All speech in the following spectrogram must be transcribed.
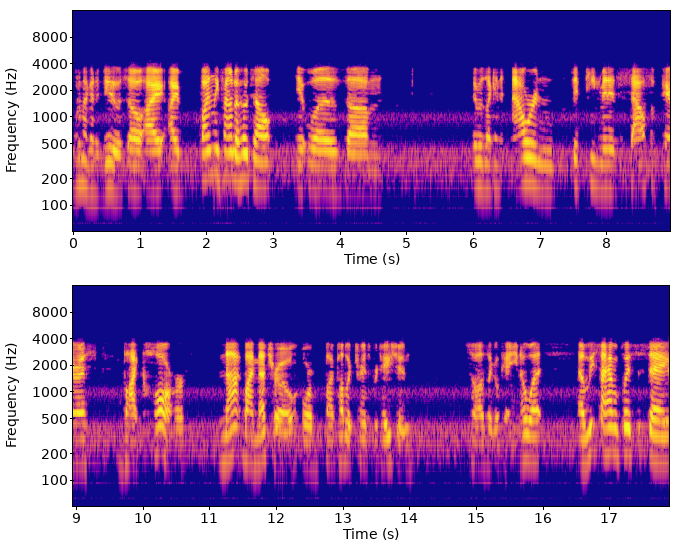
what am I gonna do? So I I finally found a hotel. It was um it was like an hour and 15 minutes south of Paris by car, not by metro or by public transportation. So I was like, okay, you know what? At least I have a place to stay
